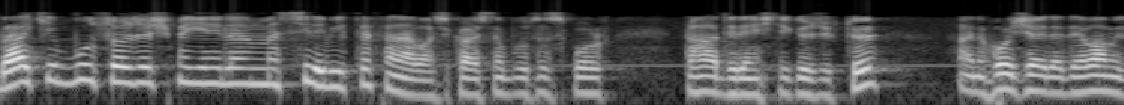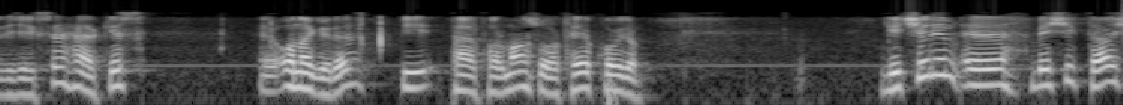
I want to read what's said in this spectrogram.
Belki bu sözleşme yenilenmesiyle birlikte Fenerbahçe karşısında Bursa Spor daha dirençli gözüktü. Hani hocayla devam edecekse herkes e, ona göre bir performans ortaya koydu. Geçelim e, Beşiktaş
